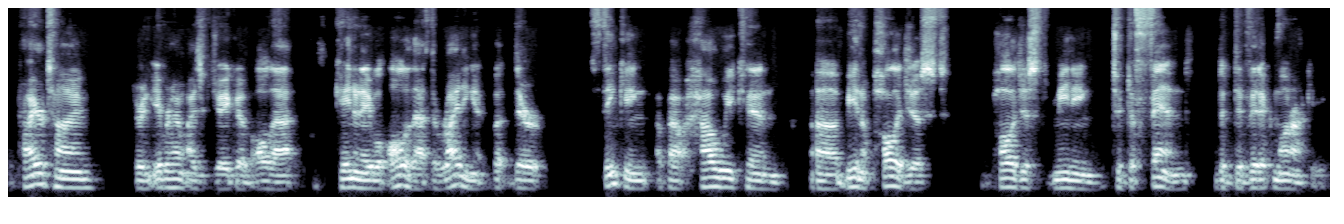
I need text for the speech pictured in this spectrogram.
the prior time during Abraham, Isaac, Jacob, all that, Cain and Abel, all of that. They're writing it, but they're thinking about how we can uh, be an apologist. Apologist meaning to defend the Davidic monarchy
